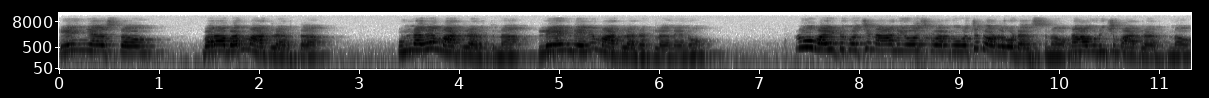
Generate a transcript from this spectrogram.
ఏం చేస్తావు? బరాబర్ మాట్లాడతా. ఉన్నదే మాట్లాడుతున్నా. లేనిదేమి మాట్లాడట్లా నేను. నువ్వు బయటకు వచ్చి నా నియోజకవర్గం వచ్చి తొడలు కొట్టేస్తున్నావు నా గురించి మాట్లాడుతున్నావు.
